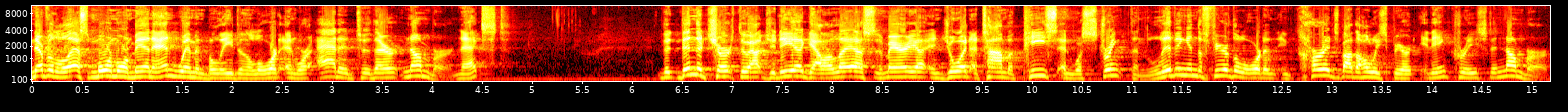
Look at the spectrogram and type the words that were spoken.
Nevertheless, more and more men and women believed in the Lord and were added to their number. Next. then the church throughout Judea, Galilee, Samaria enjoyed a time of peace and was strengthened, living in the fear of the Lord and encouraged by the Holy Spirit. It increased in number.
